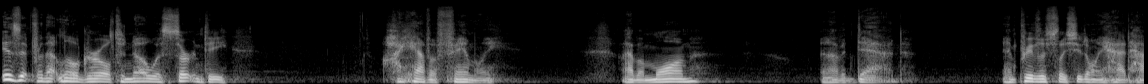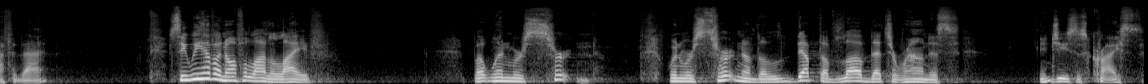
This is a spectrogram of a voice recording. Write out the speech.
is it for that little girl to know with certainty I have a family? I have a mom and I have a dad. And previously, she'd only had half of that. See, we have an awful lot of life, but when we're certain, when we're certain of the depth of love that's around us in Jesus Christ,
